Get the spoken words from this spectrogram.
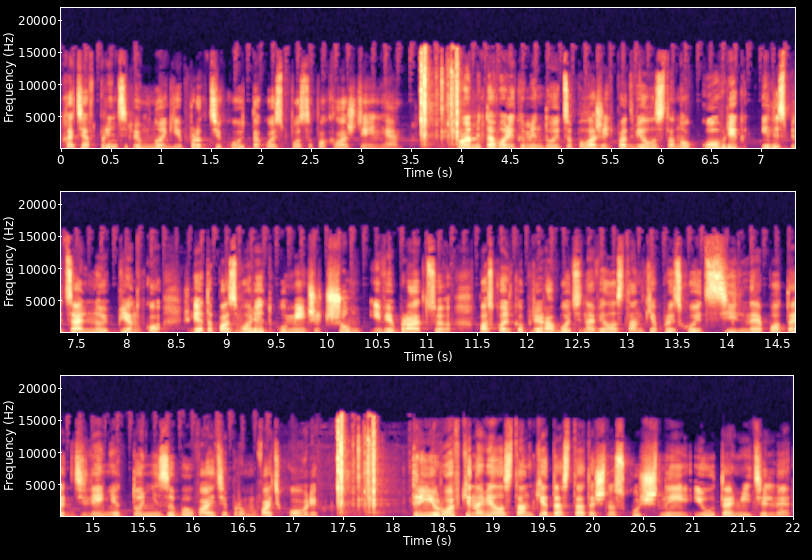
Хотя, в принципе, многие практикуют такой способ охлаждения. Кроме того, рекомендуется положить под велостанок коврик или специальную пенку. Это позволит уменьшить шум и вибрацию. Поскольку при работе на велостанке происходит сильное потоотделение, то не забывайте промывать коврик. Тренировки на велостанке достаточно скучные и утомительные,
